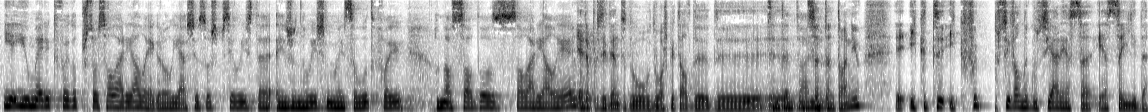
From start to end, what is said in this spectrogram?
E aí o mérito foi do professor Salário Alegre. Aliás, eu sou especialista em jornalismo e em saúde, foi o nosso saudoso Salário Alegre. Era presidente do, do Hospital de, de, Santo António, de Santo António e, que te, e que foi possível negociar essa, essa ida.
